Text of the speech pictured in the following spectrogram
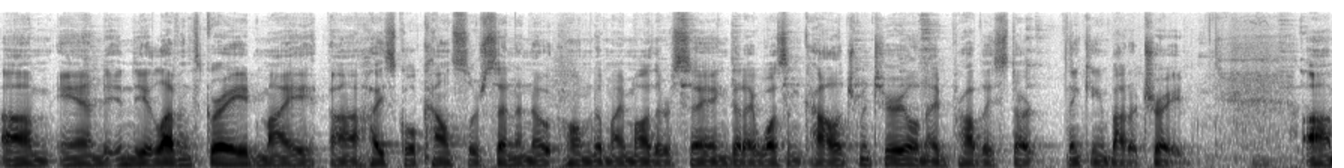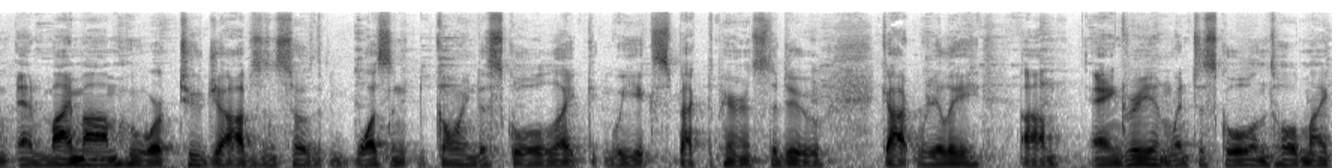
Um, and in the 11th grade, my uh, high school counselor sent a note home to my mother saying that I wasn't college material and I'd probably start thinking about a trade. Um, and my mom, who worked two jobs and so wasn't going to school like we expect parents to do, got really um, angry and went to school and told my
